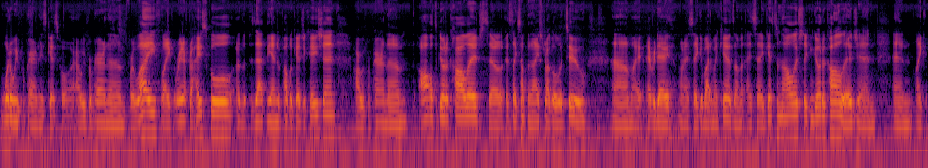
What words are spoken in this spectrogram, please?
what are we preparing these kids for? Are we preparing them for life like right after high school? Is that the end of public education? Are we preparing them all to go to college? So it's like something that i struggle with too. Um, I, every day when I say goodbye to my kids, I'm, I say get some knowledge so you can go to college. And and like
